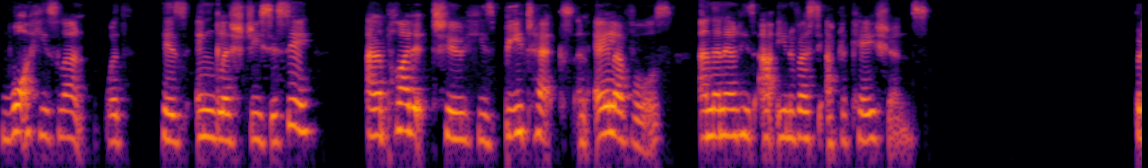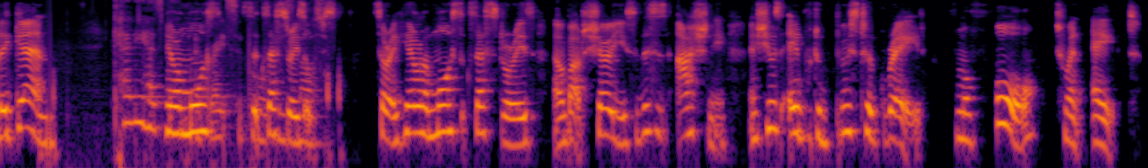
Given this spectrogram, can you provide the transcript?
what he's learnt with his English GCSE and applied it to his BTECs and A levels and then in his university applications. But again, Kelly has here are more success stories. Sorry, here are more success stories I'm about to show you. So this is Ashley, and she was able to boost her grade from a four to an eight.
